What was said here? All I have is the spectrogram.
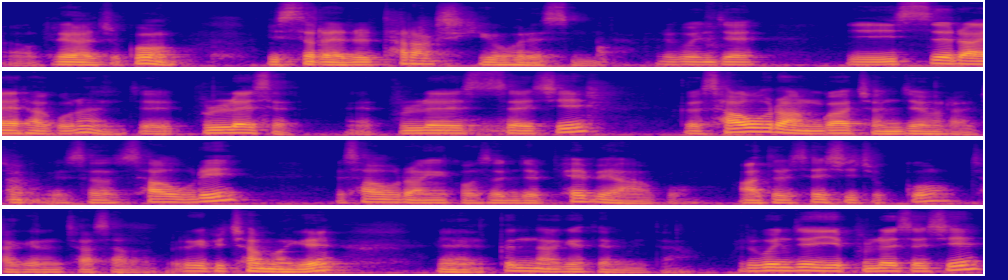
어, 그래가지고 이스라엘을 타락시키고 그랬습니다. 그리고 이제 이 이스라엘하고는 이제 블레셋, 예, 블레셋이 그 사울 왕과 전쟁을 하죠. 그래서 사울이 사울 왕이 거기서 이제 패배하고 아들 셋이 죽고 자기는 자살하고 이렇게 비참하게 예, 끝나게 됩니다. 그리고 이제 이 블레셋이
